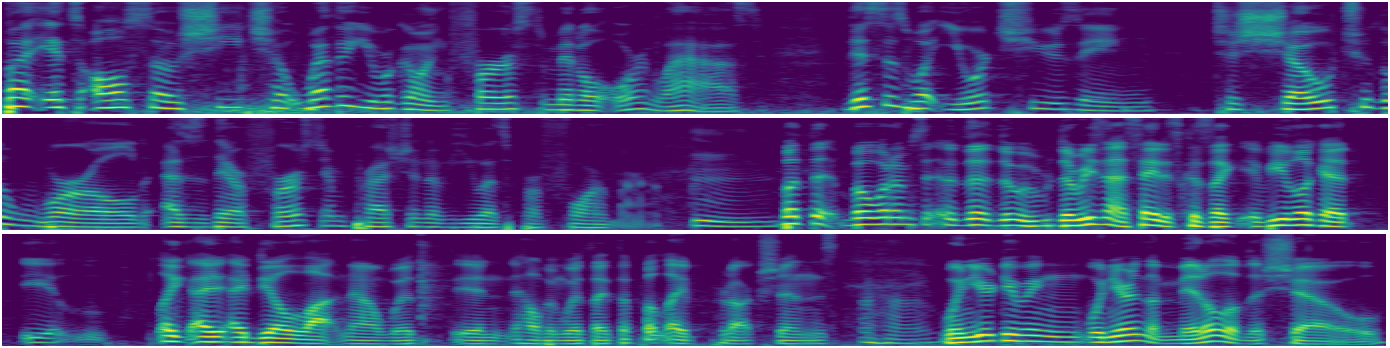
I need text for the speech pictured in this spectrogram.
But it's also she chose whether you were going first, middle, or last. This is what you're choosing to show to the world as their first impression of you as a performer. But the, but what I'm saying the, the the reason I say it is because like if you look at like I, I deal a lot now with in helping with like the Footlight productions. Uh-huh. When you're doing when you're in the middle of the show,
